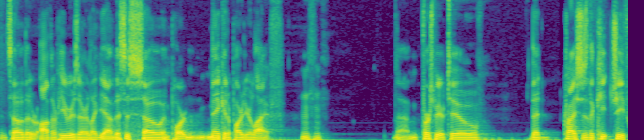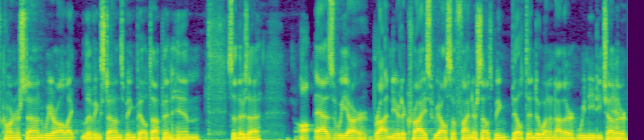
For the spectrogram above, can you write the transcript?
And so the author of Hebrews are like, yeah, this is so important. Make it a part of your life. Mm-hmm. Um, First Peter two, that Christ is the chief cornerstone. We are all like living stones being built up in Him. So there's a as we are brought near to Christ, we also find ourselves being built into one another. We need each other.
